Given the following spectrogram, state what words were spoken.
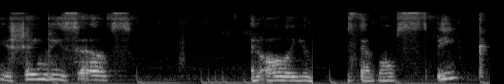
ashamed of yourselves. And all of you that won't speak.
